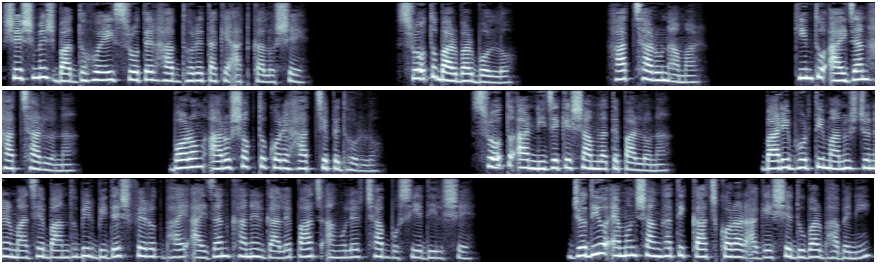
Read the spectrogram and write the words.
শেষমেশ বাধ্য হয়েই স্রোতের হাত ধরে তাকে আটকাল সে। স্রোত বারবার বলল, হাত ছাড়ুন আমার। কিন্তু আইজান হাত ছাড়ল না। বরং আরও শক্ত করে হাত চেপে ধরল। স্রোত আর নিজেকে সামলাতে পারল না। বাড়ি ভর্তি মানুষজনের মাঝে বান্ধবীর বিদেশ ফেরত ভাই আইজান খানের গালে পাঁচ আঙুলের ছাপ বসিয়ে দিল সে। যদিও এমন সাংঘাতিক কাজ করার আগে সে দুবার ভাবেনি,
